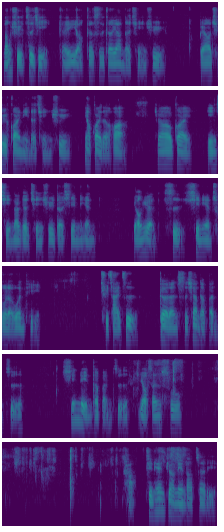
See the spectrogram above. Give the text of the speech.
容许自己可以有各式各样的情绪。不要去怪你的情绪，要怪的话，就要怪引起那个情绪的信念，永远是信念出了问题。取材自个人实相的本质，心灵的本质有声书。好，今天就念到这里，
